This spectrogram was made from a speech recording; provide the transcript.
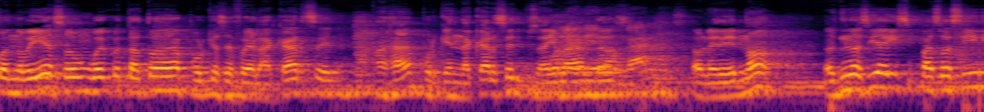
cuando veías a un hueco tatuado porque se fue a la cárcel, ajá, porque en la cárcel, pues hay bandas. O le di- no, no, así, ahí sí pasó así,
